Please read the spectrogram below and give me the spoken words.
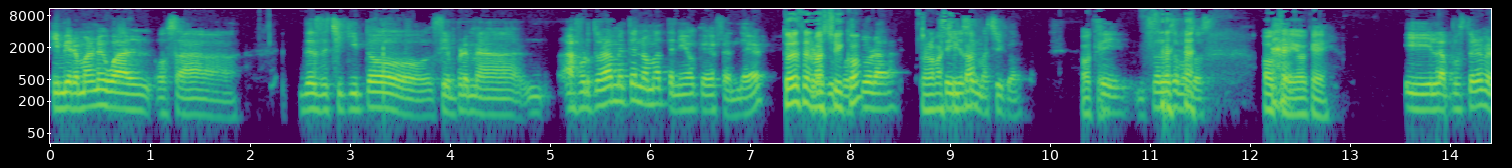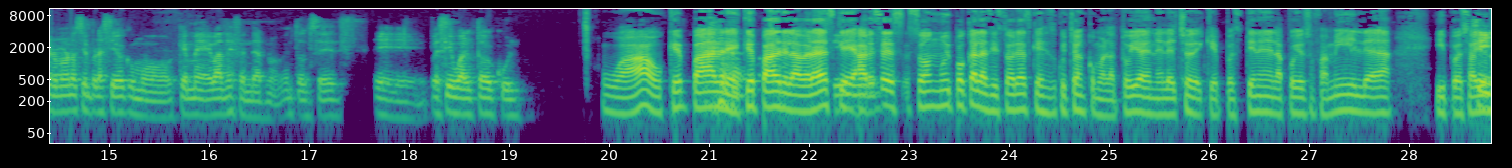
Y mi hermano igual, o sea, desde chiquito siempre me ha... Afortunadamente no me ha tenido que defender. ¿Tú eres el más chico? Postura, ¿Tú eres más sí, chica? yo soy el más chico. Okay. Sí, solo somos dos. ok, ok. Y la postura de mi hermano siempre ha sido como que me va a defender, ¿no? Entonces, eh, pues igual todo cool. Wow, qué padre, qué padre. La verdad es Sí. que a veces son muy pocas las historias que se escuchan como la tuya en el hecho de que pues tienen el apoyo de su familia y pues hay Sí, un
